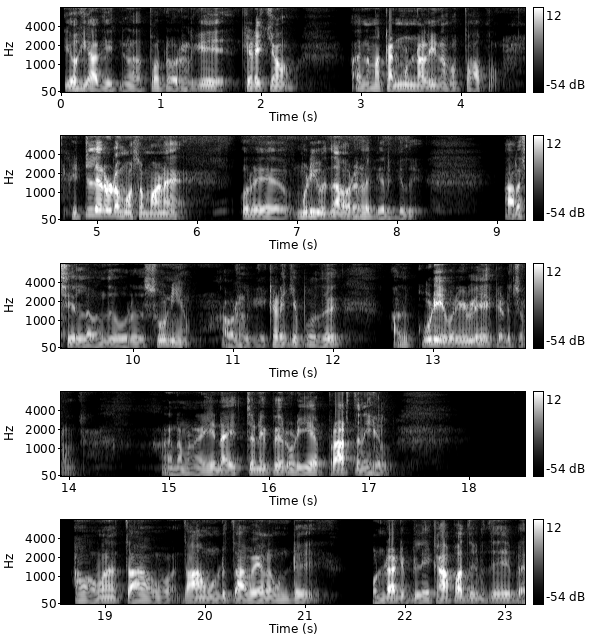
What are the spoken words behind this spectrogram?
யோகி ஆதித்யநாத் போன்றவர்களுக்கு கிடைக்கும். அதை நம்ம கண் முன்னாலேயும் நம்ம பார்ப்போம். ஹிட்லரோட மோசமான ஒரு முடிவு தான் அவர்களுக்கு இருக்குது. அரசியலில் வந்து ஒரு சூனியம் அவர்களுக்கு கிடைக்க போகுது. அது கூடிய விரைவிலே கிடைச்சிரும். அது. நம்ம ஏன்னா இத்தனை பேருடைய பிரார்த்தனைகள் அவன் அவன் தான் தான் உண்டு தான் வேலை உண்டு. பொண்டாட்டி பிள்ளையை காப்பாற்றுக்கிறது இப்போ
